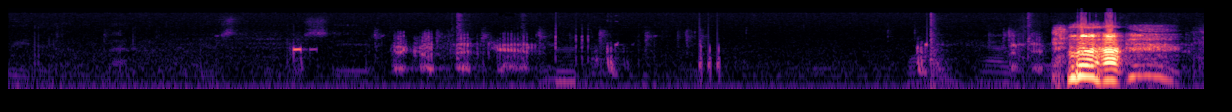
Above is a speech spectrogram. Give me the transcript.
read a letter I recently received. Why has Fuck seen fit to submit our unpredictable Sincerely,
